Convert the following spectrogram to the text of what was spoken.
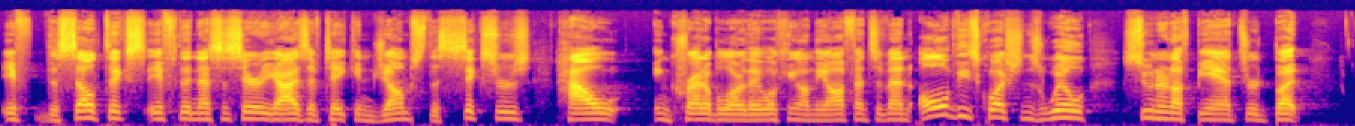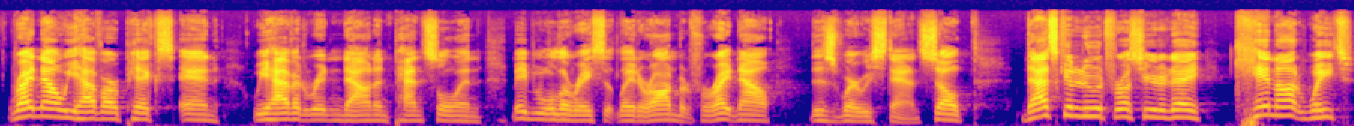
If the Celtics, if the necessary guys have taken jumps, the Sixers, how incredible are they looking on the offensive end? All of these questions will soon enough be answered. But right now, we have our picks and we have it written down in pencil, and maybe we'll erase it later on. But for right now, this is where we stand. So, that's going to do it for us here today. Cannot wait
